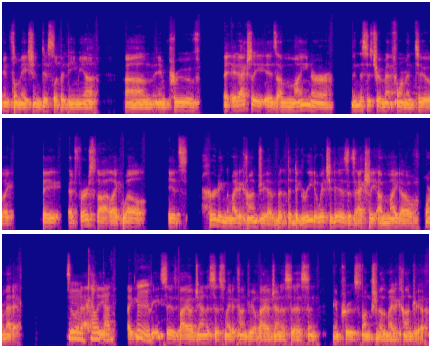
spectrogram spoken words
inflammation, dyslipidemia, um, improve. It, it actually is a minor, and this is true of metformin too. Like they at first thought, like, well, it's hurting the mitochondria, but the degree to which it is is actually a mitohormetic. So Mm, it I actually like like Hmm. increases biogenesis, mitochondrial biogenesis, and improves function of the mitochondria.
